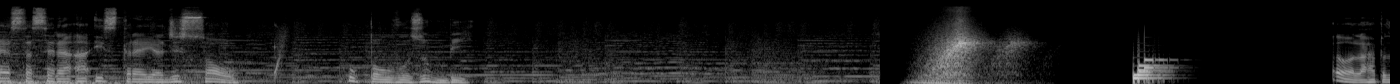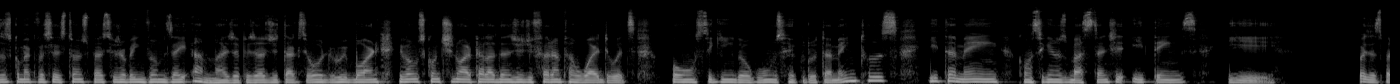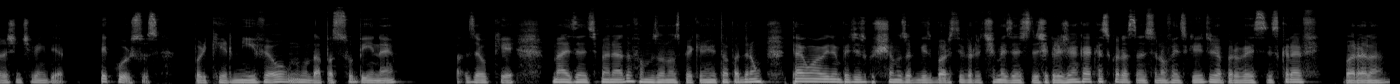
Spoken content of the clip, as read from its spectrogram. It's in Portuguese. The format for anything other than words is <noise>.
Esta será a estreia de Sol, o polvo zumbi. Olá rapaziada, como é que vocês estão? Espero que sejam bem. Vamos aí a mais um episódio de Taxi World Reborn e vamos continuar pela dungeon de Farampa Wildwoods, conseguindo alguns recrutamentos e também conseguindo bastante itens e coisas para a gente vender. Recursos, porque nível não dá para subir, né? Fazer o quê? Mas antes de mais nada, vamos ao nosso pequeno ritual padrão. Pega uma vida um petisco, chama os amigos, bora se divertir, mas antes deixa aquele joinha, que esse coração, se não for inscrito, já aproveita e se inscreve. Bora lá.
